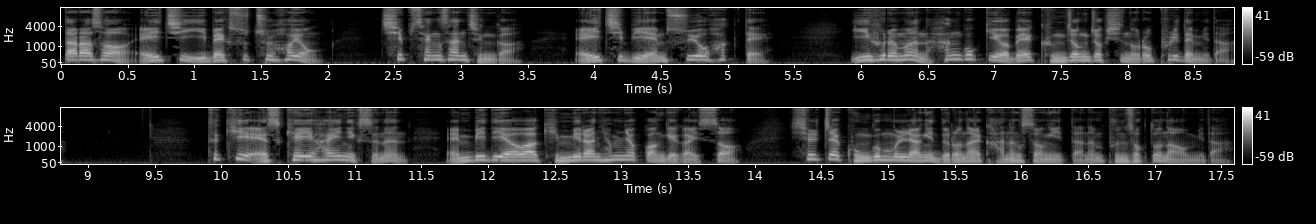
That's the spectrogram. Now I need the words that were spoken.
따라서 H200 수출 허용, 칩 생산 증가, HBM 수요 확대, 이 흐름은 한국 기업의 긍정적 신호로 풀이됩니다. 특히 SK 하이닉스는 엔비디아와 긴밀한 협력 관계가 있어 실제 공급 물량이 늘어날 가능성이 있다는 분석도 나옵니다.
